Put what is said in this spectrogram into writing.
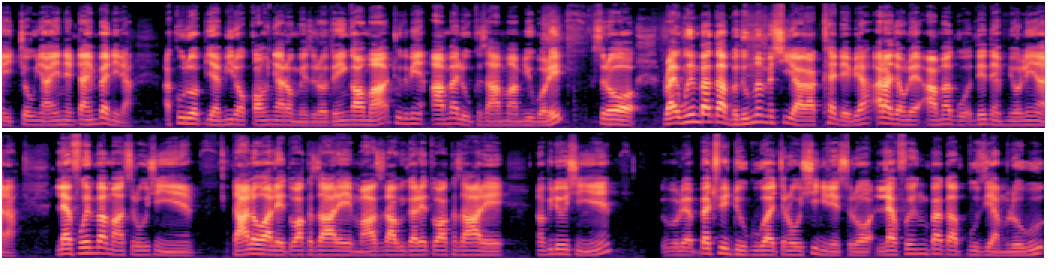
တွေကြုံရရင်နဲ့တိုင်ပတ်နေတာ အခုတော့ပြန်ပြီးတော့ကောင်းကြတော့မယ်ဆိုတော့သတင်းကောင်းမှာအထူးသဖြင့်အာမက်လူကစားမမျိုးပေါ့လေဆိုတော့ right wing back ကဘယ်သူမှမရှိတာကခက်တယ်ဗျာအဲ့ဒါကြောင့်လဲအာမက်ကိုအသေးအံမျောလင်းရတာ left wing back မှာဆိုလို့ရှိရင်ဒါလောကလည်းသွားကစားတယ်မာဇရာဝီကလည်းသွားကစားတယ်နောက်ပြီးလို့ရှိရင် ဘယ်လိုလဲ Patrick Dugu ကကျွန်တော်ရှိနေတယ်ဆိုတော့ left wing back ကပူစရာမလိုဘူး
